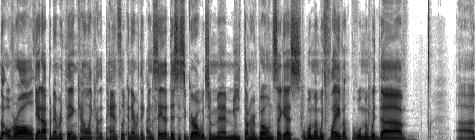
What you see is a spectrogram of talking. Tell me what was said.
the overall get up and everything, kind of like how the pants look and everything, I'm gonna say that this is a girl with some uh, meat on her bones, I guess. A woman with flavor. A woman with, uh, uh,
